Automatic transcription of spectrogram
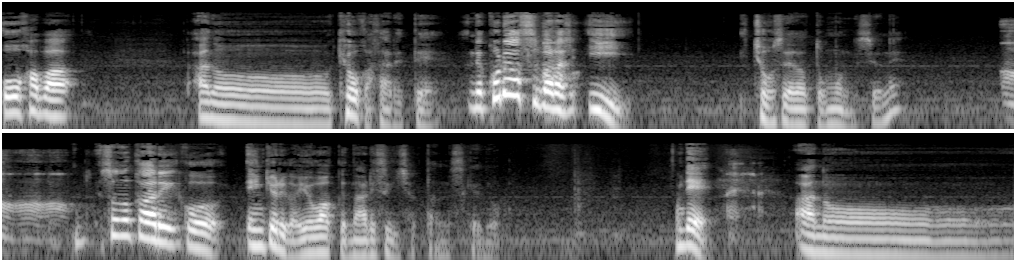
大幅、あのー強化されて、で、これは素晴らしい、いい調整だと思うんですよね。その代わり、こう、遠距離が弱くなりすぎちゃったんですけど。で。あのー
